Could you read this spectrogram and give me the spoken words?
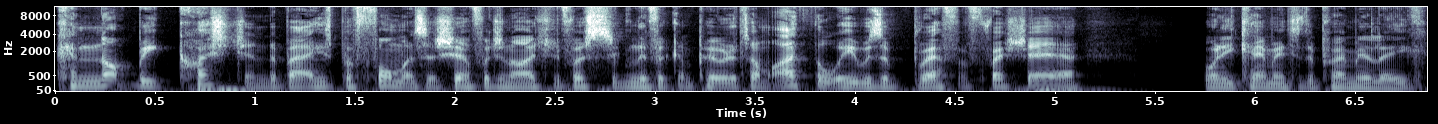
cannot be questioned about his performance at Sheffield United for a significant period of time. I thought he was a breath of fresh air when he came into the Premier League.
